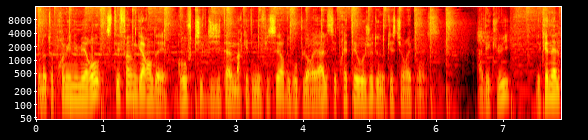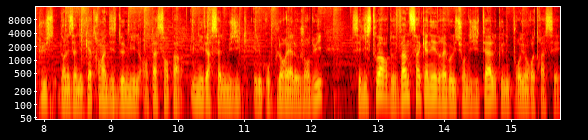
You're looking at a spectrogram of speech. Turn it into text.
Pour notre premier numéro, Stéphane Garandet, Group Chief Digital Marketing Officer du groupe L'Oréal, s'est prêté au jeu de nos questions-réponses. Avec lui, de Canal dans les années 90-2000 en passant par Universal Music et le groupe L'Oréal aujourd'hui, c'est l'histoire de 25 années de révolution digitale que nous pourrions retracer.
